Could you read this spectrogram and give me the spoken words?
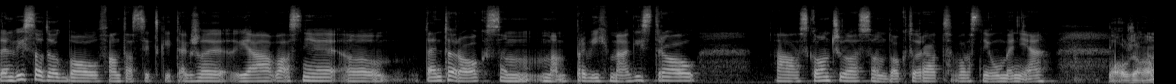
ten výsledok bol fantastický. Takže ja vlastne uh, tento rok som, mám prvých magistrov a skončila som doktorát vlastne umenia. Blahoželám.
